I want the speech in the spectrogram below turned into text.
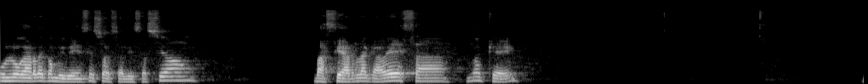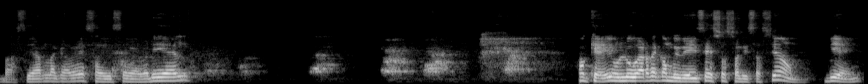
un lugar de convivencia y socialización, vaciar la cabeza, ok. Vaciar la cabeza, dice Gabriel. Ok, un lugar de convivencia y socialización. Bien,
